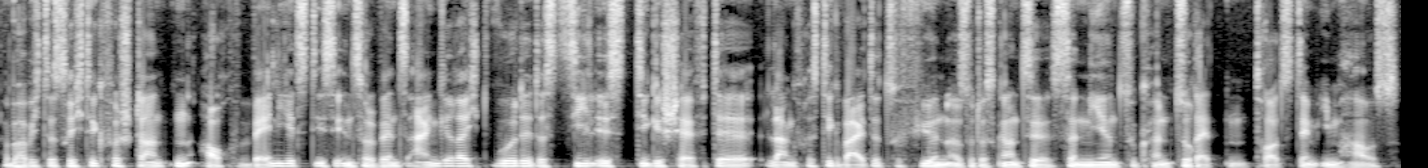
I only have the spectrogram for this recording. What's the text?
Aber habe ich das richtig verstanden? Auch wenn jetzt diese Insolvenz eingereicht wurde, das Ziel ist, die Geschäfte langfristig weiterzuführen, also das Ganze sanieren zu können, zu retten, trotzdem im Haus.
